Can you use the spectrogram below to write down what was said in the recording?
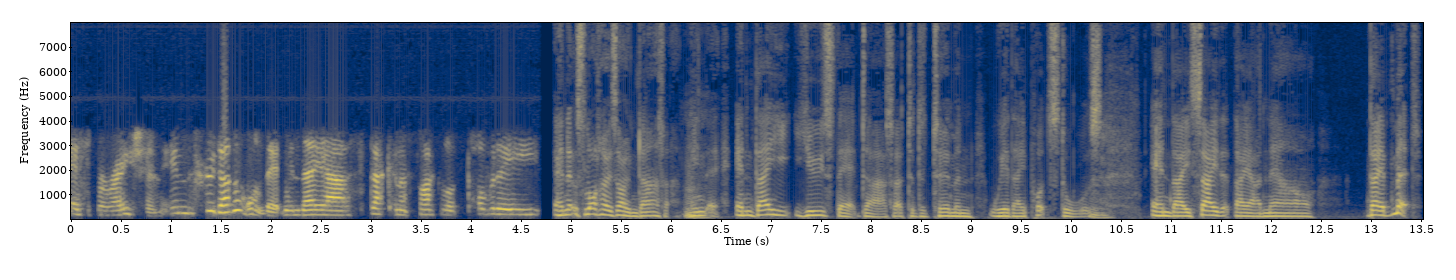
aspiration. And who doesn't want that when they are stuck in a cycle of poverty? And it was Lotto's own data. I mean, mm. and they use that data to determine where they put stores. Mm. And they say that they are now, they admit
